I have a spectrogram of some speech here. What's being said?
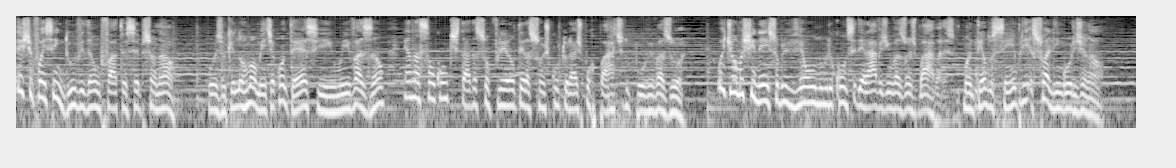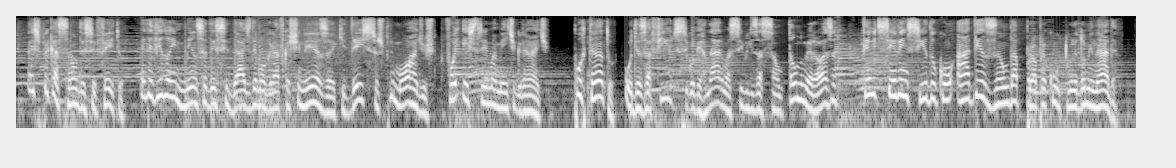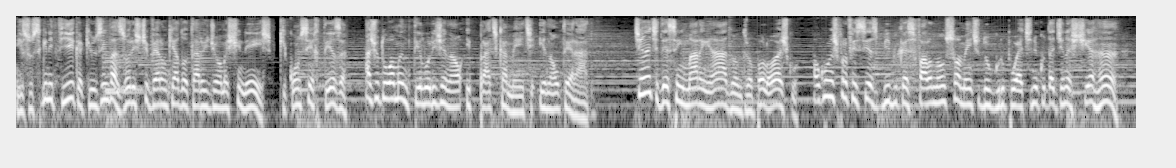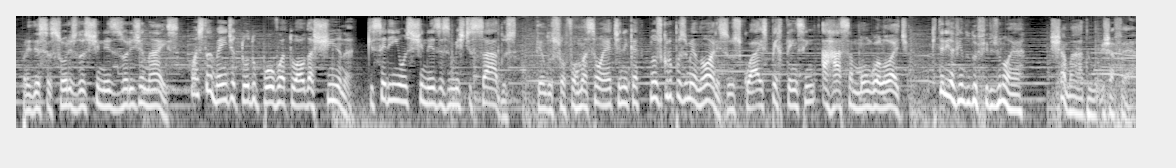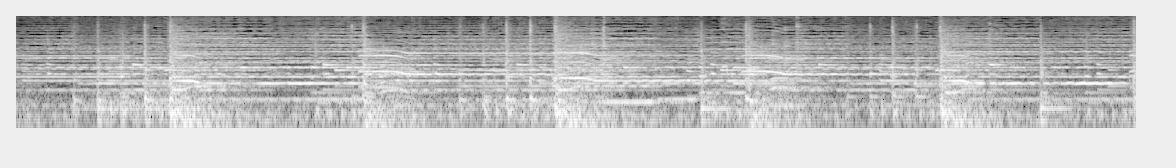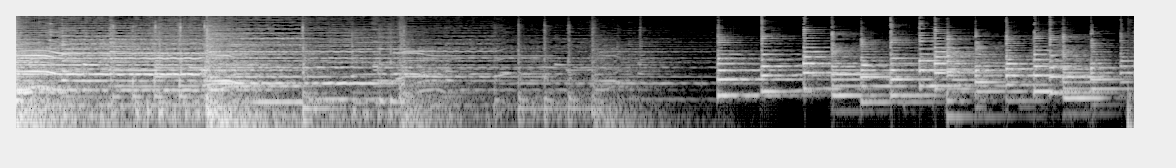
Este foi sem dúvida um fato excepcional, pois o que normalmente acontece em uma invasão é a nação conquistada sofrer alterações culturais por parte do povo invasor. O idioma chinês sobreviveu a um número considerável de invasões bárbaras, mantendo sempre sua língua original. A explicação desse feito é devido à imensa densidade demográfica chinesa, que desde seus primórdios foi extremamente grande. Portanto, o desafio de se governar uma civilização tão numerosa teve de ser vencido com a adesão da própria cultura dominada. Isso significa que os invasores tiveram que adotar o idioma chinês, que com certeza ajudou a mantê-lo original e praticamente inalterado. Diante desse emaranhado antropológico, algumas profecias bíblicas falam não somente do grupo étnico da dinastia Han, predecessores dos chineses originais, mas também de todo o povo atual da China, que seriam os chineses mestiçados, tendo sua formação étnica nos grupos menores, os quais pertencem à raça mongoloide, que teria vindo do filho de Noé, chamado Jafé.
